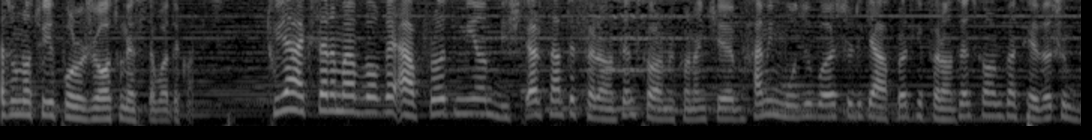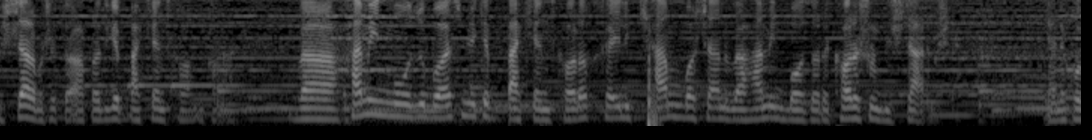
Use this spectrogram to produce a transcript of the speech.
از اونها توی پروژه هاتون استفاده کنید. توی اکثر مواقع افراد میان بیشتر سمت فرانتند کار می‌کنن که همین موضوع باعث شده که افرادی که فرانتند کار می‌کنن تعدادشون بیشتر باشه تا افرادی که بکند کار می‌کنن. و همین موضوع باعث میشه که بکند کارا خیلی کم باشن و همین بازار کارشون بیشتر میشه. یعنی خب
